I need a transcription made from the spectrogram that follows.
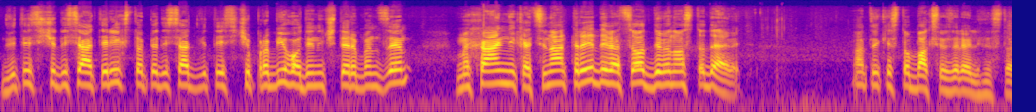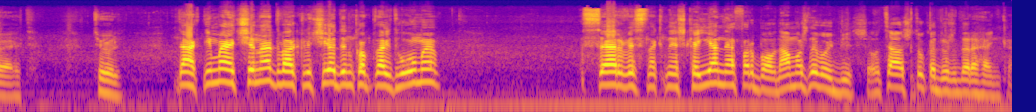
2010 рік, 152 тисячі пробігу, 1,4 бензин, механіка, ціна 3,999. А тільки 100 баксів з релі стоять. Тюль. Так, Німеччина, два ключі, один комплект гуми. Сервісна книжка є, не фарбована, а можливо і більше. Оця штука дуже дорогенька.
